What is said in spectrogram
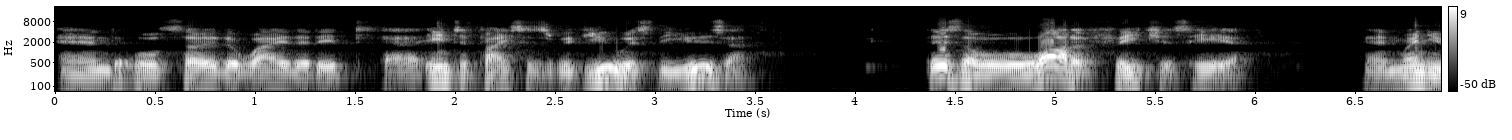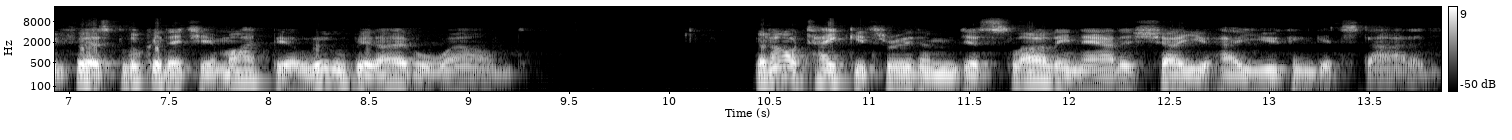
and also the way that it uh, interfaces with you as the user. There's a lot of features here and when you first look at it, you might be a little bit overwhelmed. But I'll take you through them just slowly now to show you how you can get started.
